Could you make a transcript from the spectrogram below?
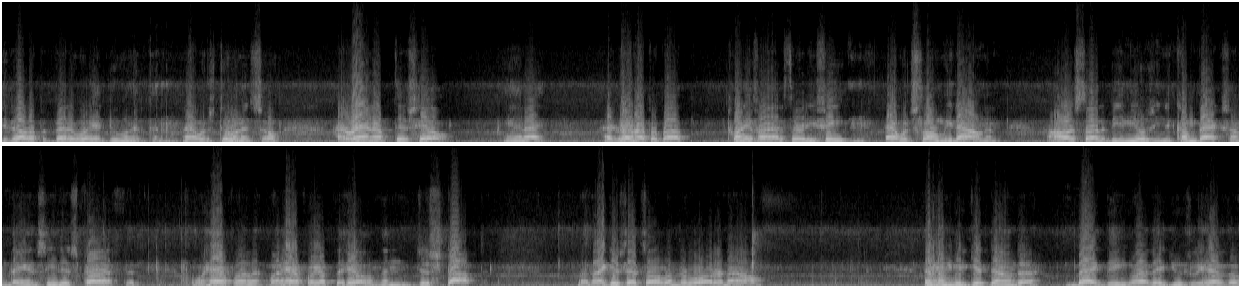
develop a better way of doing it than I was doing it. So I ran up this hill, and I I run up about 25, 30 feet, and that would slow me down. And I always thought it'd be amusing to come back someday and see this path that went halfway, went halfway up the hill and then just stopped. But I guess that's all underwater now. Then when we get down to Bagby, why well, they'd usually have the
